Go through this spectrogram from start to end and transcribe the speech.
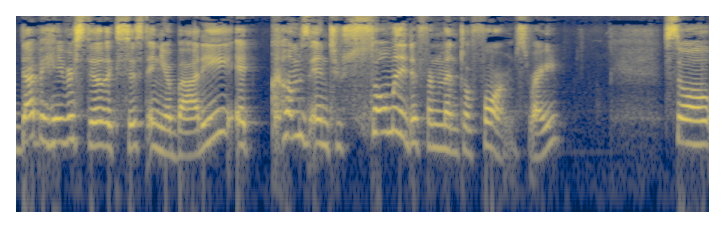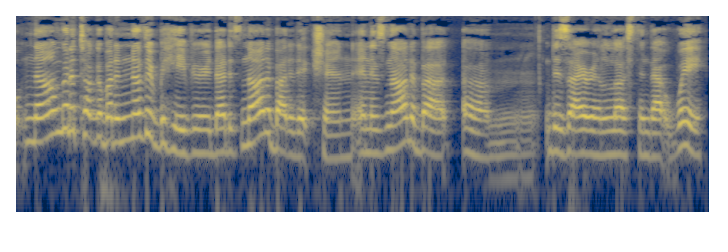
that behavior still exists in your body, it comes into so many different mental forms, right? So now I'm going to talk about another behavior that is not about addiction and is not about um, desire and lust in that way,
